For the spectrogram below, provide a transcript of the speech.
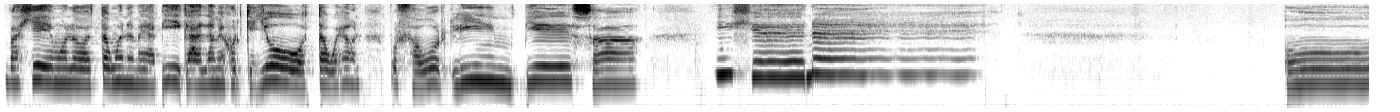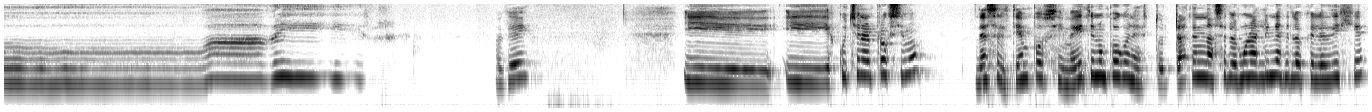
bajémoslo, esta buena me da pica, la mejor que yo, esta weón. Por favor, limpieza, higiene. O abrir. ¿Ok? Y, y escuchen el próximo dense el tiempo, si mediten un poco en esto, traten de hacer algunas líneas de lo que les dije,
